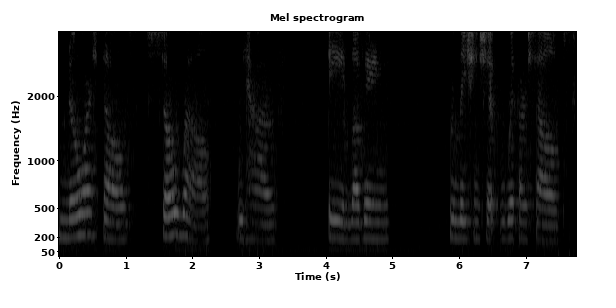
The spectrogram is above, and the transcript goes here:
know ourselves so well, we have a loving relationship with ourselves.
